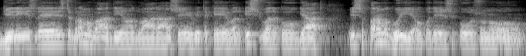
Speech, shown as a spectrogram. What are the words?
गिरी श्रेष्ठ ब्रह्मवादियों द्वारा सेवित केवल ईश्वर को ज्ञात, इस परम गुह्य उपदेश को सुनो।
